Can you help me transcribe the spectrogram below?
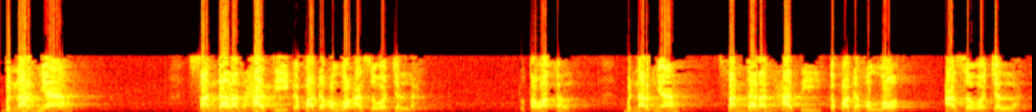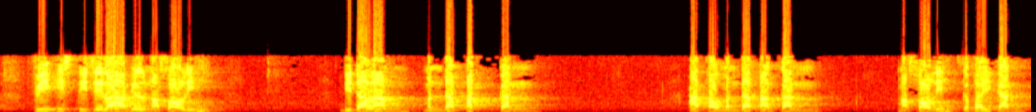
benarnya sandaran hati kepada Allah Azza wa Jalla. Itu tawakal. Benarnya sandaran hati kepada Allah Azza wa Jalla. Fi istijlabil masalih. Di dalam mendapatkan atau mendatangkan masolih kebaikan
